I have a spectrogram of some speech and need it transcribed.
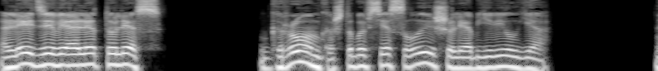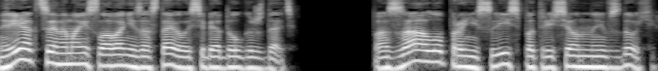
леди Виолетту Лес. Громко, чтобы все слышали, объявил я. Реакция на мои слова не заставила себя долго ждать. По залу пронеслись потрясенные вздохи.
